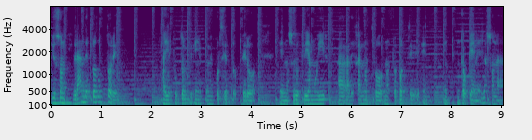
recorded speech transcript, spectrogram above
ellos son grandes productores. Hay productores pequeños también, por cierto, pero eh, nosotros queríamos ir a, dejar nuestro, nuestro aporte en, en, Cauquén, en la zona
